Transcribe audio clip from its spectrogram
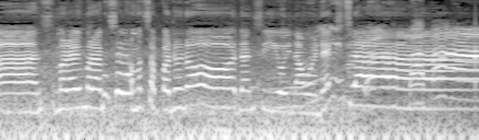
And maraming maraming salamat sa panonood and see you in our next vlog. Bye-bye!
